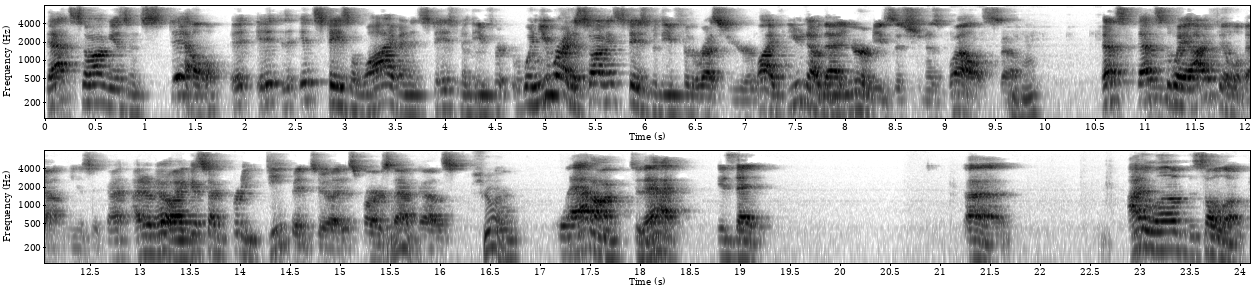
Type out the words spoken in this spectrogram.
that song isn't still. It, it it stays alive and it stays with you for when you write a song. It stays with you for the rest of your life. You know that you're a musician as well. So Mhm. that's that's the way I feel about music. I, I don't know. I guess I'm pretty deep into it as far as that goes. Sure. Well, add on to that is that uh, I love the solo,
